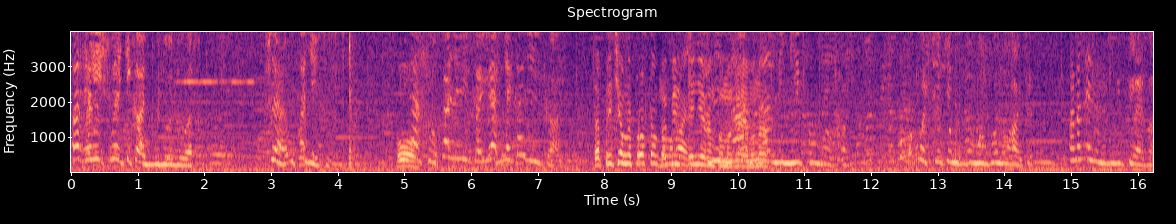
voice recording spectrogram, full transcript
А з грішми тікати буду від вас. Все, уходіть. О, Я що, каліка, як не каліка. да причем мы просто вам Мы помогаем. пенсионерам Не помогаем. У надо нас мені допомагати. Хочете цим допомагати. А мене не, не треба.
